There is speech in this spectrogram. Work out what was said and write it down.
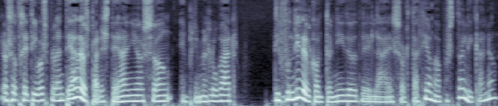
Los objetivos planteados para este año son, en primer lugar, difundir el contenido de la exhortación apostólica, ¿no?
